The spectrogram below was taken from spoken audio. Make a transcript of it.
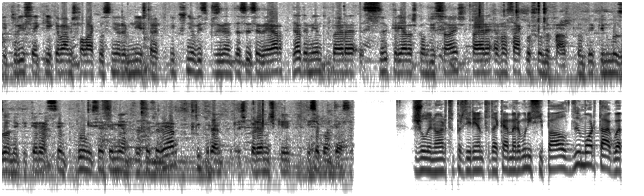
e por isso é que acabámos de falar com a senhora Ministra e com o senhor Vice-Presidente da CCDR, exatamente para se criar as condições para avançar com a segunda fase. Portanto, aqui numa zona que carece sempre de um licenciamento da CCDR e, portanto, esperamos que isso aconteça. Júlio Norte, presidente da Câmara Municipal de Mortágua.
